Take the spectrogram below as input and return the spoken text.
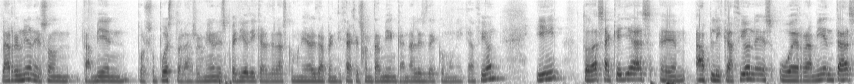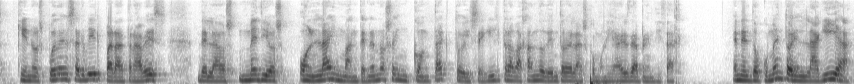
Las reuniones son también, por supuesto, las reuniones periódicas de las comunidades de aprendizaje son también canales de comunicación y todas aquellas eh, aplicaciones o herramientas que nos pueden servir para a través de los medios online mantenernos en contacto y seguir trabajando dentro de las comunidades de aprendizaje. En el documento, en la guía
